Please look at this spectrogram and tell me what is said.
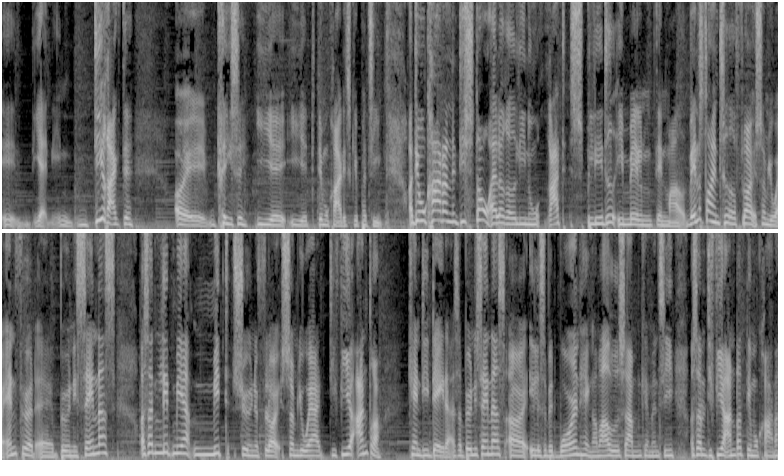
øh, ja, en direkte øh, Øh, krise i, øh, i et demokratiske parti. Og demokraterne, de står allerede lige nu ret splittet imellem den meget venstreorienterede fløj, som jo er anført af Bernie Sanders, og så den lidt mere midtsøgende fløj, som jo er de fire andre kandidater. Altså Bernie Sanders og Elizabeth Warren hænger meget ud sammen, kan man sige. Og så er der de fire andre demokrater.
